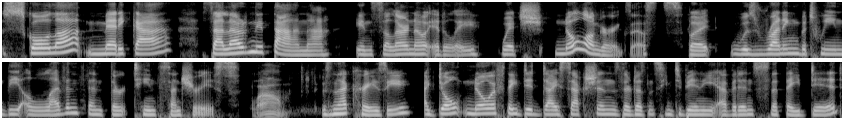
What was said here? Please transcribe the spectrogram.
Scuola Medica Salernitana in Salerno, Italy, which no longer exists, but was running between the 11th and 13th centuries. Wow. Isn't that crazy? I don't know if they did dissections. There doesn't seem to be any evidence that they did.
